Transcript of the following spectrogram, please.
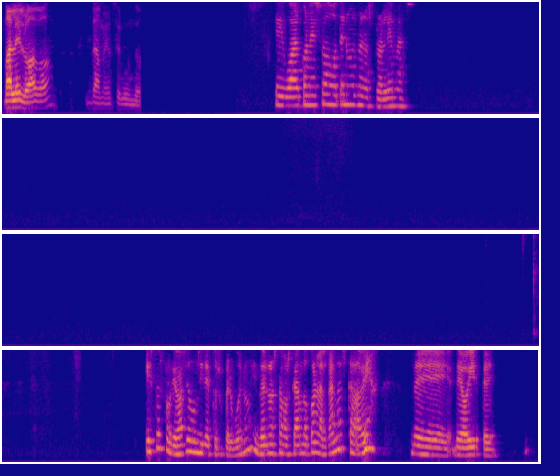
Vale, lo hago. Dame un segundo. igual con eso tenemos menos problemas. Esto es porque va a ser un directo súper bueno y entonces nos estamos quedando con las ganas cada vez de, oírte,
